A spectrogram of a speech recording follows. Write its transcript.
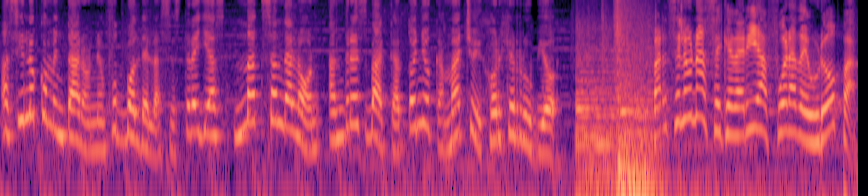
Así lo comentaron en Fútbol de las Estrellas Max Andalón, Andrés Vaca, Toño Camacho y Jorge Rubio. Barcelona se quedaría fuera de Europa.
